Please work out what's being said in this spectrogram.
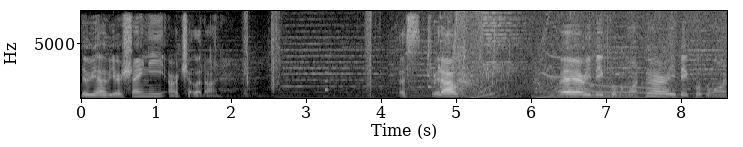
There you have your shiny Archaludon. Let's trade out. Very big Pokemon, very big Pokemon.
